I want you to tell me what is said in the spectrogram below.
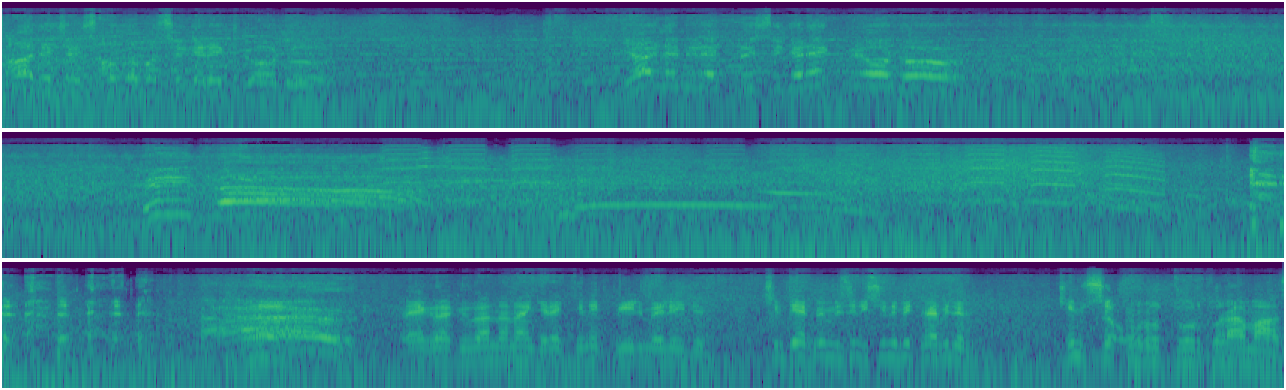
sadece sallaması gerekiyordu. Yerle bir etmesi gerekmiyordu. Hydra! Gregor'a güvenmemen gerektiğini bilmeliydin. Şimdi hepimizin işini bitirebilir. Kimse onu durduramaz.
